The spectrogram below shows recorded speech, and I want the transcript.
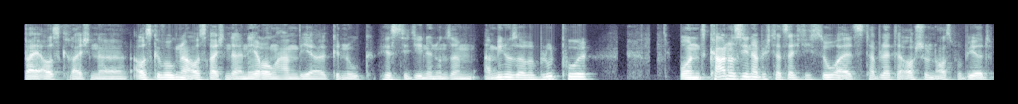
bei ausreichender, ausgewogener, ausreichender Ernährung haben wir genug Histidin in unserem Aminosäure-Blutpool. Und Carnosin habe ich tatsächlich so als Tablette auch schon ausprobiert.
